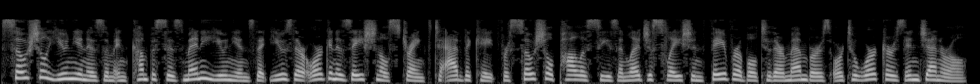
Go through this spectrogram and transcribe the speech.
Social unionism encompasses many unions that use their organizational strength to advocate for social policies and legislation favorable to their members or to workers in general.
